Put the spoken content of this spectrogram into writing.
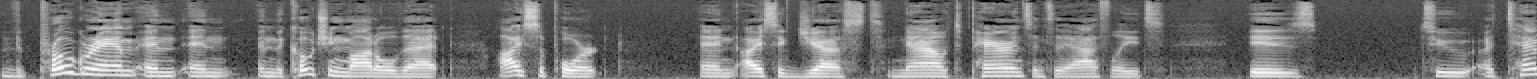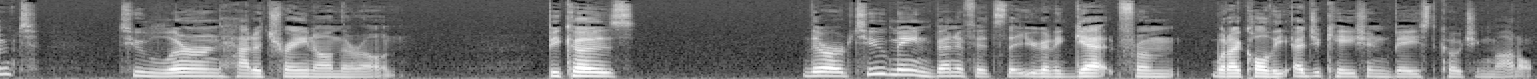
the program and and and the coaching model that I support and I suggest now to parents and to the athletes is to attempt to learn how to train on their own. Because there are two main benefits that you're going to get from what I call the education based coaching model.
